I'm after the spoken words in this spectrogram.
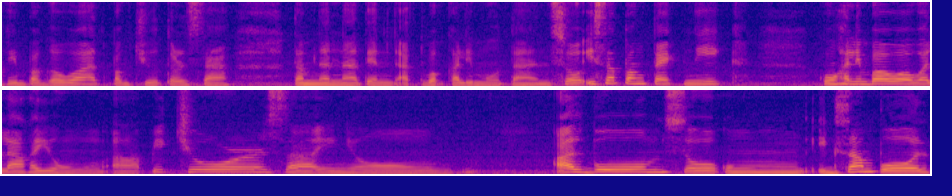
aking paggawa at pag-tutor sa thumbnail natin at huwag kalimutan. So, isa pang technique, kung halimbawa wala kayong ah, picture sa inyong album, so kung example,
